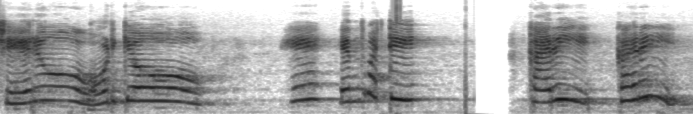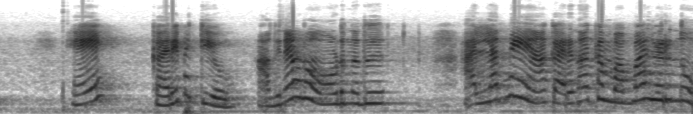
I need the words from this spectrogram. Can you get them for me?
ശരൂ ഓടിക്കോ. ഏ എന്തു പറ്റി? കരി കരി ഏ കരി പറ്റിയോ? അതിനാണോ ഓടുന്നത്? അല്ലെന്നേ ആ കരുനാക്കം വവ്വാൽ വരുന്നു.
